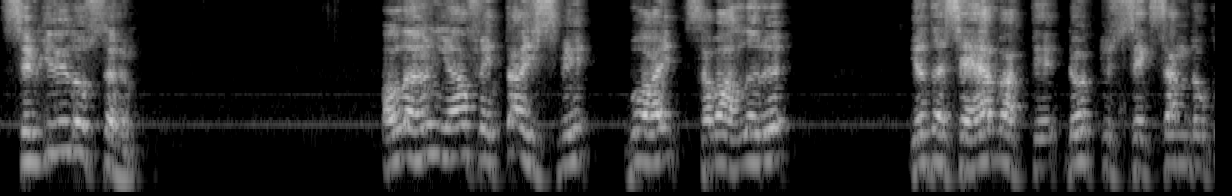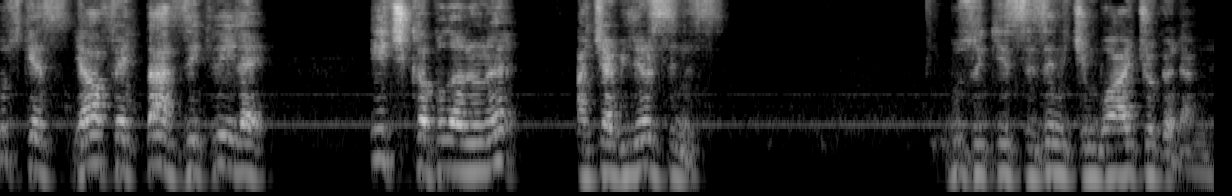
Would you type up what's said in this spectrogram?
Sevgili dostlarım, Allah'ın Ya Fettah ismi bu ay sabahları ya da seher vakti 489 kez Ya Fettah zikriyle iç kapılarını açabilirsiniz. Bu zikir sizin için bu ay çok önemli.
